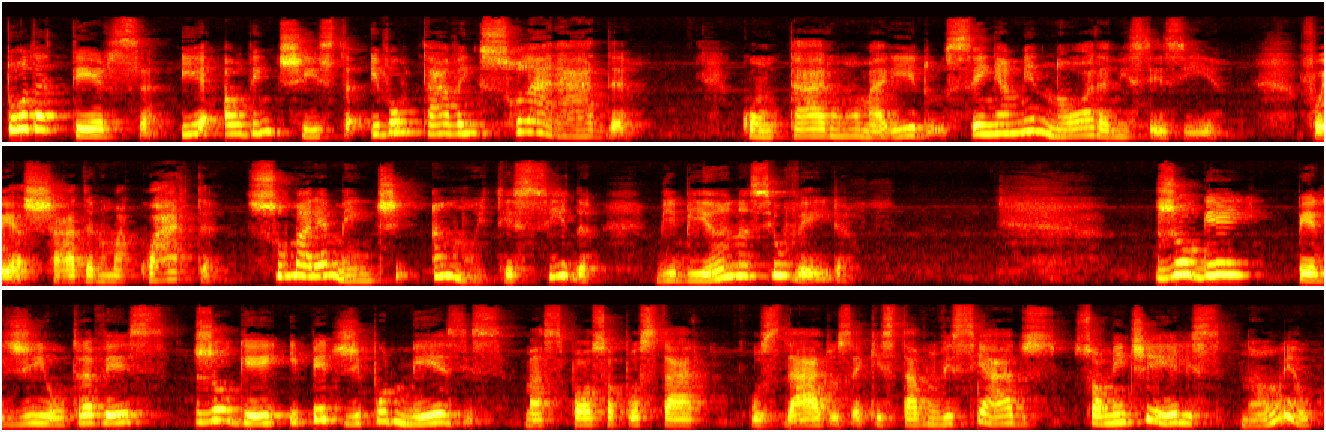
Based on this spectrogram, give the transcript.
Toda terça ia ao dentista e voltava ensolarada. Contaram ao marido sem a menor anestesia. Foi achada numa quarta, sumariamente anoitecida, Bibiana Silveira. Joguei Perdi outra vez, joguei e perdi por meses, mas posso apostar. Os dados é que estavam viciados, somente eles, não eu.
